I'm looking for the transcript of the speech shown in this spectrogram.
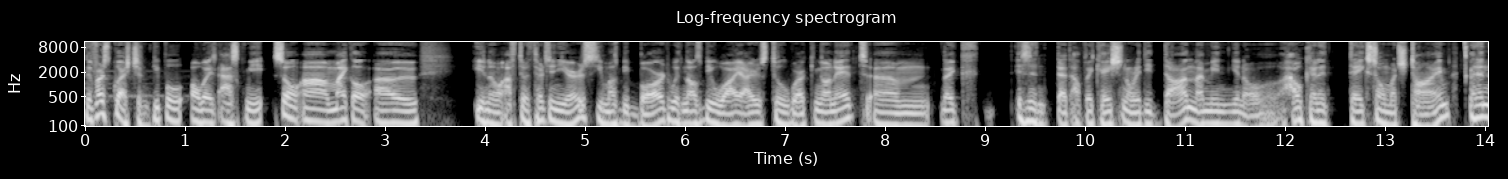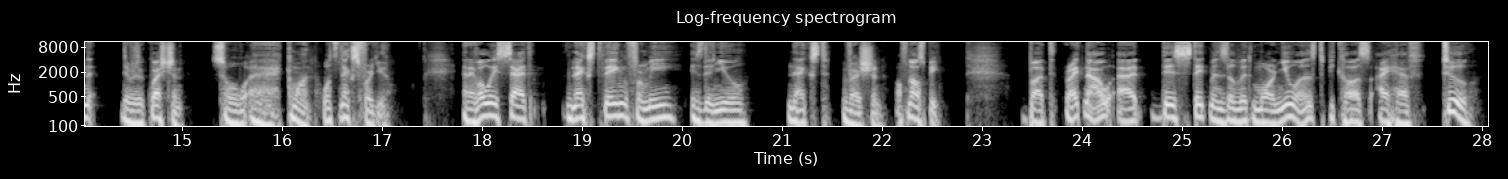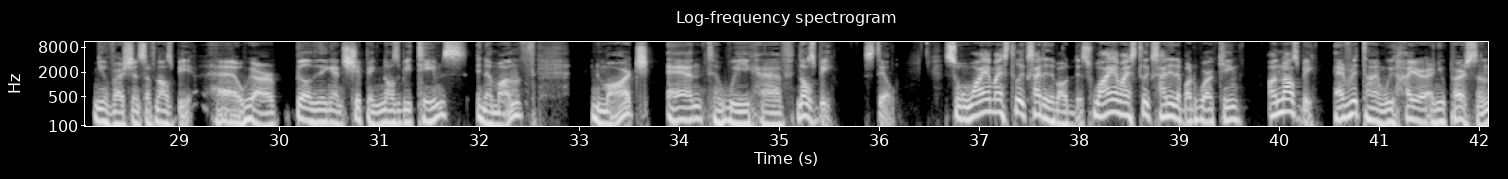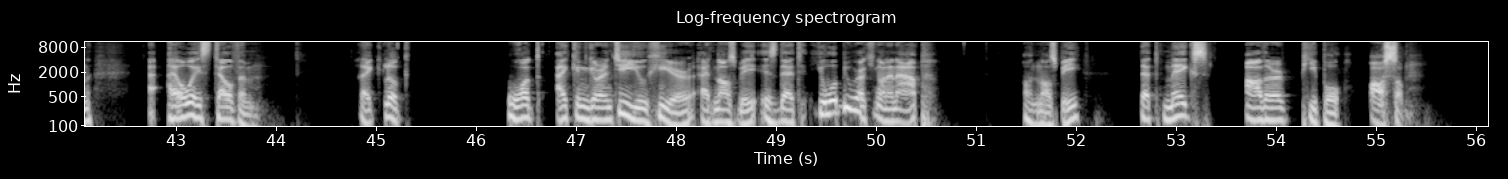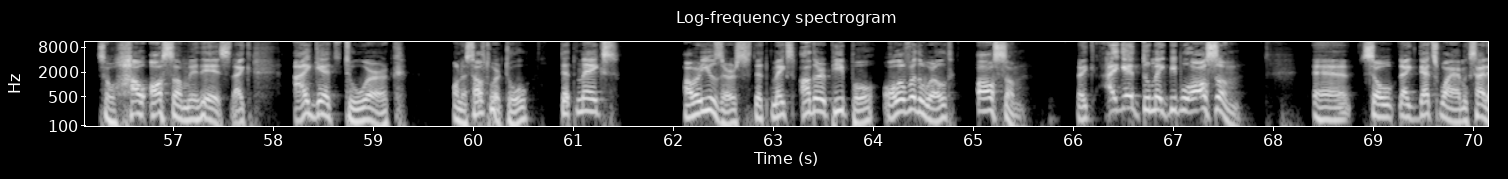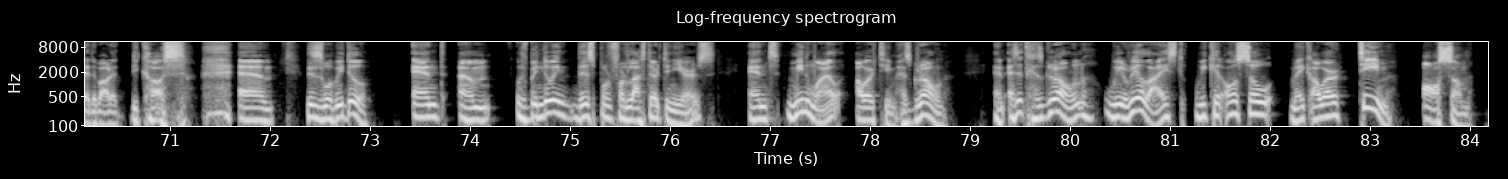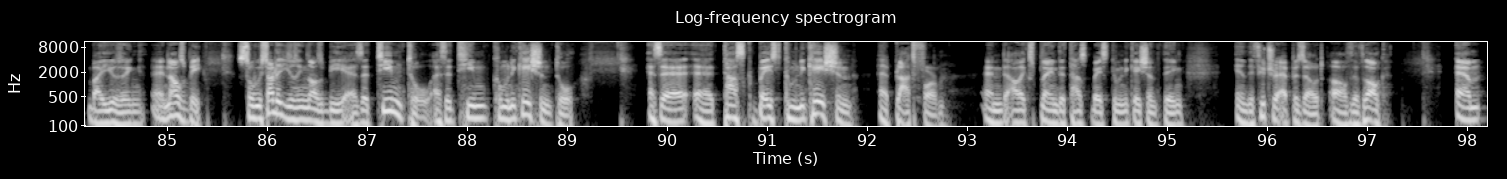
the first question people always ask me, so, uh, Michael, uh, you know, after 13 years, you must be bored with Nozbe. Why are you still working on it? Um, like, isn't that application already done? I mean, you know, how can it take so much time? And then there was a question. So, uh, come on, what's next for you? And I've always said, next thing for me is the new next version of Nozbe. But right now, uh, this statement is a little bit more nuanced because I have two new versions of Nozbe. Uh, we are building and shipping Nozbe teams in a month in March, and we have Nozbe still. So why am I still excited about this? Why am I still excited about working on Nozbe? Every time we hire a new person, I always tell them, like, look, what I can guarantee you here at Nozbe is that you will be working on an app on Nozbe that makes other people awesome. So how awesome it is. Like I get to work on a software tool that makes our users, that makes other people all over the world awesome. Like I get to make people awesome. Uh, so like that's why I'm excited about it because um, this is what we do, and um, we've been doing this for, for the last 13 years. And meanwhile, our team has grown. And as it has grown, we realized we can also make our team awesome by using uh, Nozbe. So we started using Nozbe as a team tool, as a team communication tool, as a, a task-based communication uh, platform. And I'll explain the task-based communication thing in the future episode of the vlog. Um,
